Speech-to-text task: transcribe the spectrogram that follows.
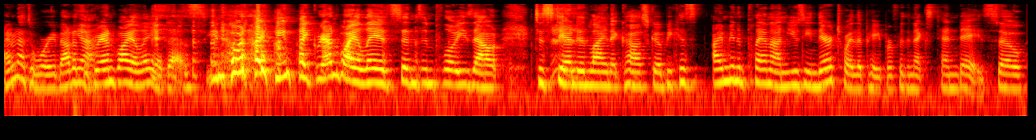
I don't have to worry about it. Yeah. The Grand Wailea does. You know what I mean? Like Grand Wailea sends employees out to stand in line at Costco because I'm going to plan on using their toilet paper for the next 10 days. So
